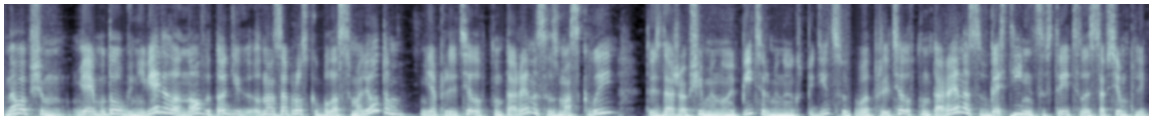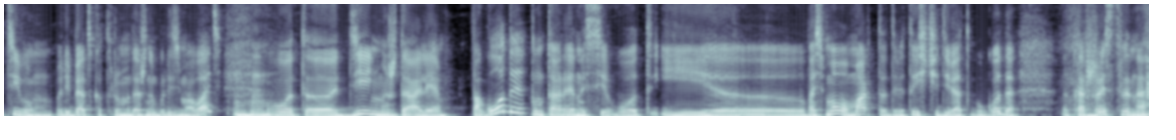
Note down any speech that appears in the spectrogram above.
Ну, в общем, я ему долго не верила, но в итоге у нас заброска была самолетом. Я прилетела в Пунта-Аренес из Москвы, то есть даже вообще минуя Питер, минуя экспедицию. Вот, прилетела в Пунта-Аренес, в гостинице встретилась со всем коллективом ребят, с которыми мы должны были зимовать. Угу. Вот, э, день мы ждали погоды в Пунта-Аренесе, вот, и 8 э, марта 2009 года торжественно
